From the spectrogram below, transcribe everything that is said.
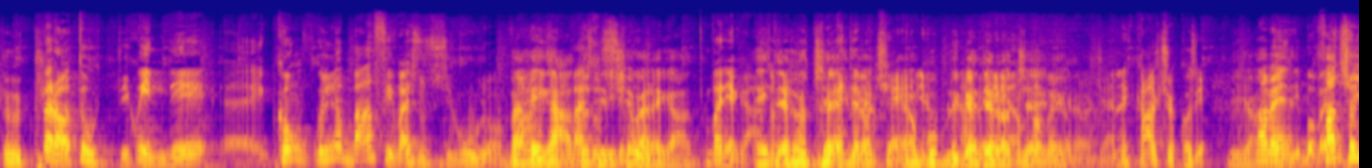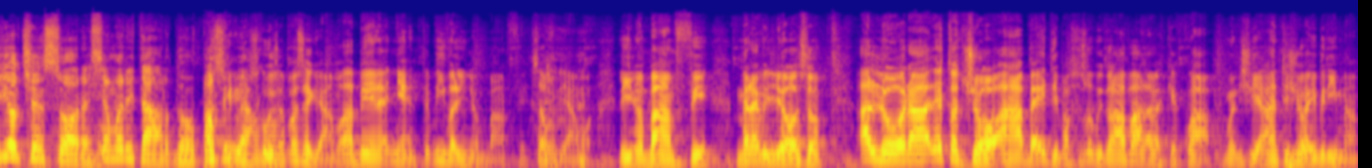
Tutti. Però tutti. Quindi eh, con Lino Banfi vai sul sicuro. Variegato, vai sul si dice sicuro. variegato. Variegato. Eterogeneo. Eterogeneo. È un pubblico Va bene, è un eterogeneo. pubblico eterogeneo. Il calcio è così. Diciamo Va bene, così. Boh, faccio io il censore, boh. siamo in ritardo. Proseguiamo. scusa, proseguiamo. Va bene, niente. Viva Lino Banfi. Salutiamo. Lino Banfi, meraviglioso. Allora, detto ciò, ah, beh, ti passo subito la palla perché qua, come dici, anticipavi prima,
